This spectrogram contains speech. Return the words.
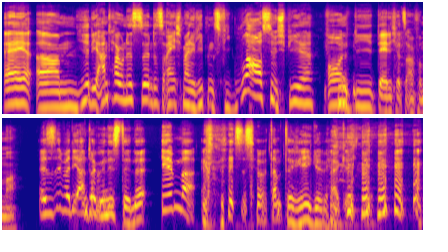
ey, ähm, hier die Antagonistin, das ist eigentlich meine Lieblingsfigur aus dem Spiel. Und die date ich jetzt einfach mal. Es ist immer die Antagonistin, ne? Immer. Das ist ein verdammte Regelwerk.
